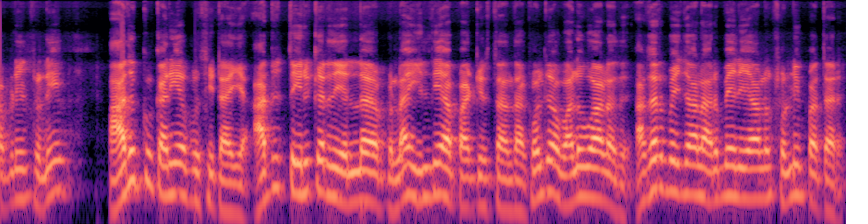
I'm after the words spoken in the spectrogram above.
அப்படின்னு சொல்லி, அதுக்கும் கரியை பூசிட்டாங்க அடுத்து இருக்கிறது என்ன அப்படின்னா, இந்தியா, பாகிஸ்தான் தான். கொஞ்சம் வலுவானது. அஜர்பைஜான், அர்மேனியான்னு சொல்லி பார்த்தாரு.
